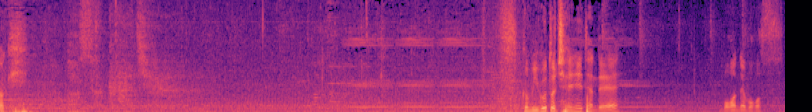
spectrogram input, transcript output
오케이. 그럼 이것도 제니일 텐데. 먹었네 먹었어.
